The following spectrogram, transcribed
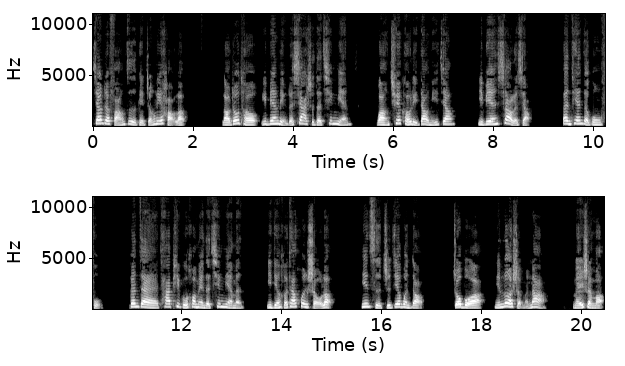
将这房子给整理好了。老周头一边领着夏氏的青年往缺口里倒泥浆，一边笑了笑。半天的功夫，跟在他屁股后面的青年们。已经和他混熟了，因此直接问道：“周伯，您乐什么呢？”“没什么，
